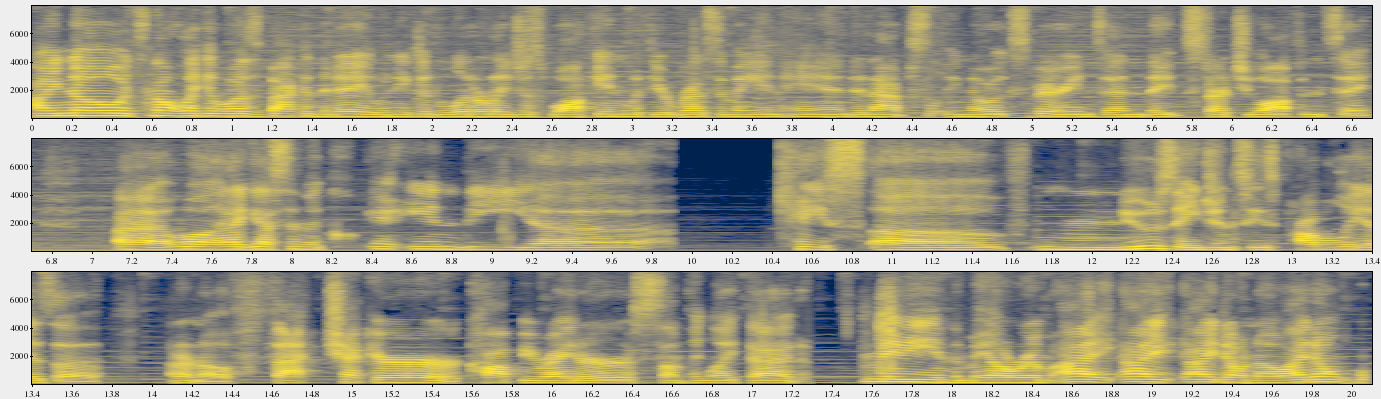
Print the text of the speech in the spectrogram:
I know it's not like it was back in the day when you could literally just walk in with your resume in hand and absolutely no experience, and they'd start you off and say, uh, "Well, I guess in the in the uh, case of news agencies, probably as a I don't know fact checker or copywriter or something like that. Maybe in the mailroom. I I I don't know. I don't work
